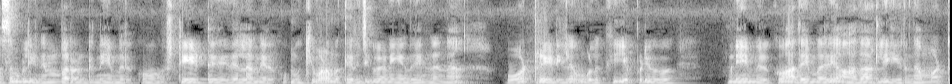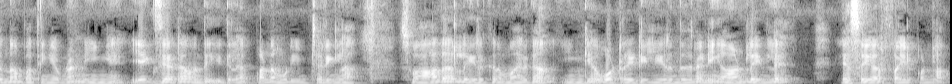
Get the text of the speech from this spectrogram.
அசம்பிளி நம்பர் அண்டு நேம் இருக்கும் ஸ்டேட்டு இது எல்லாமே இருக்கும். முக்கியமாக நம்ம தெரிஞ்சுக்க வேண்டியது என்னென்னா ஓட்டர் ஐடியில் உங்களுக்கு எப்படி நேம் இருக்கோ அதே மாதிரி ஆதார்லேயும் இருந்தால் மட்டும்தான் பார்த்தீங்க அப்படின்னா நீங்கள் எக்ஸாக்டாக வந்து இதில் பண்ண முடியும். சரிங்களா? ஸோ ஆதாரில் இருக்கிற மாதிரி தான் இங்கே ஓட்டர் ஐடியில் இருந்ததுன்னா நீங்கள் ஆன்லைனில் எஸ்ஐஆர் ஃபைல் பண்ணலாம்.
